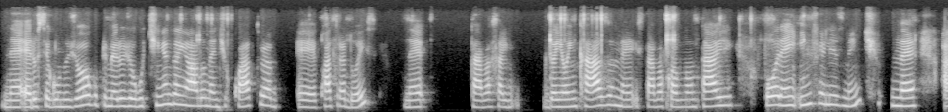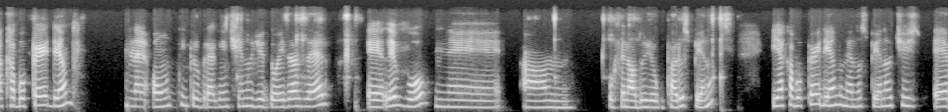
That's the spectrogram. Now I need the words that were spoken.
Né, era o segundo jogo, o primeiro jogo tinha ganhado né, de 4 a é, 4 a 2 né? Tava saindo, ganhou em casa, né? Estava com a vantagem, porém, infelizmente, né? Acabou perdendo, né? Ontem para o Bragantino de 2 a 0, é, levou, né? A, o final do jogo para os pênaltis e acabou perdendo, né? Nos pênaltis é,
